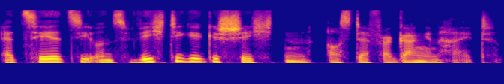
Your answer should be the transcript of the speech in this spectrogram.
erzählt sie uns wichtige Geschichten aus der Vergangenheit.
